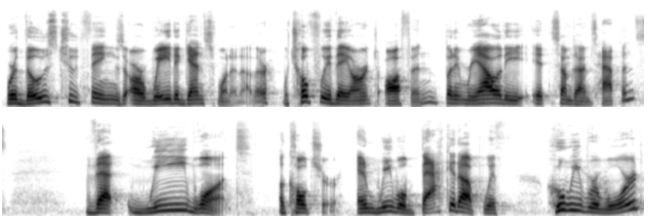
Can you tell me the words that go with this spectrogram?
where those two things are weighed against one another, which hopefully they aren't often, but in reality it sometimes happens, that we want a culture and we will back it up with who we reward,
